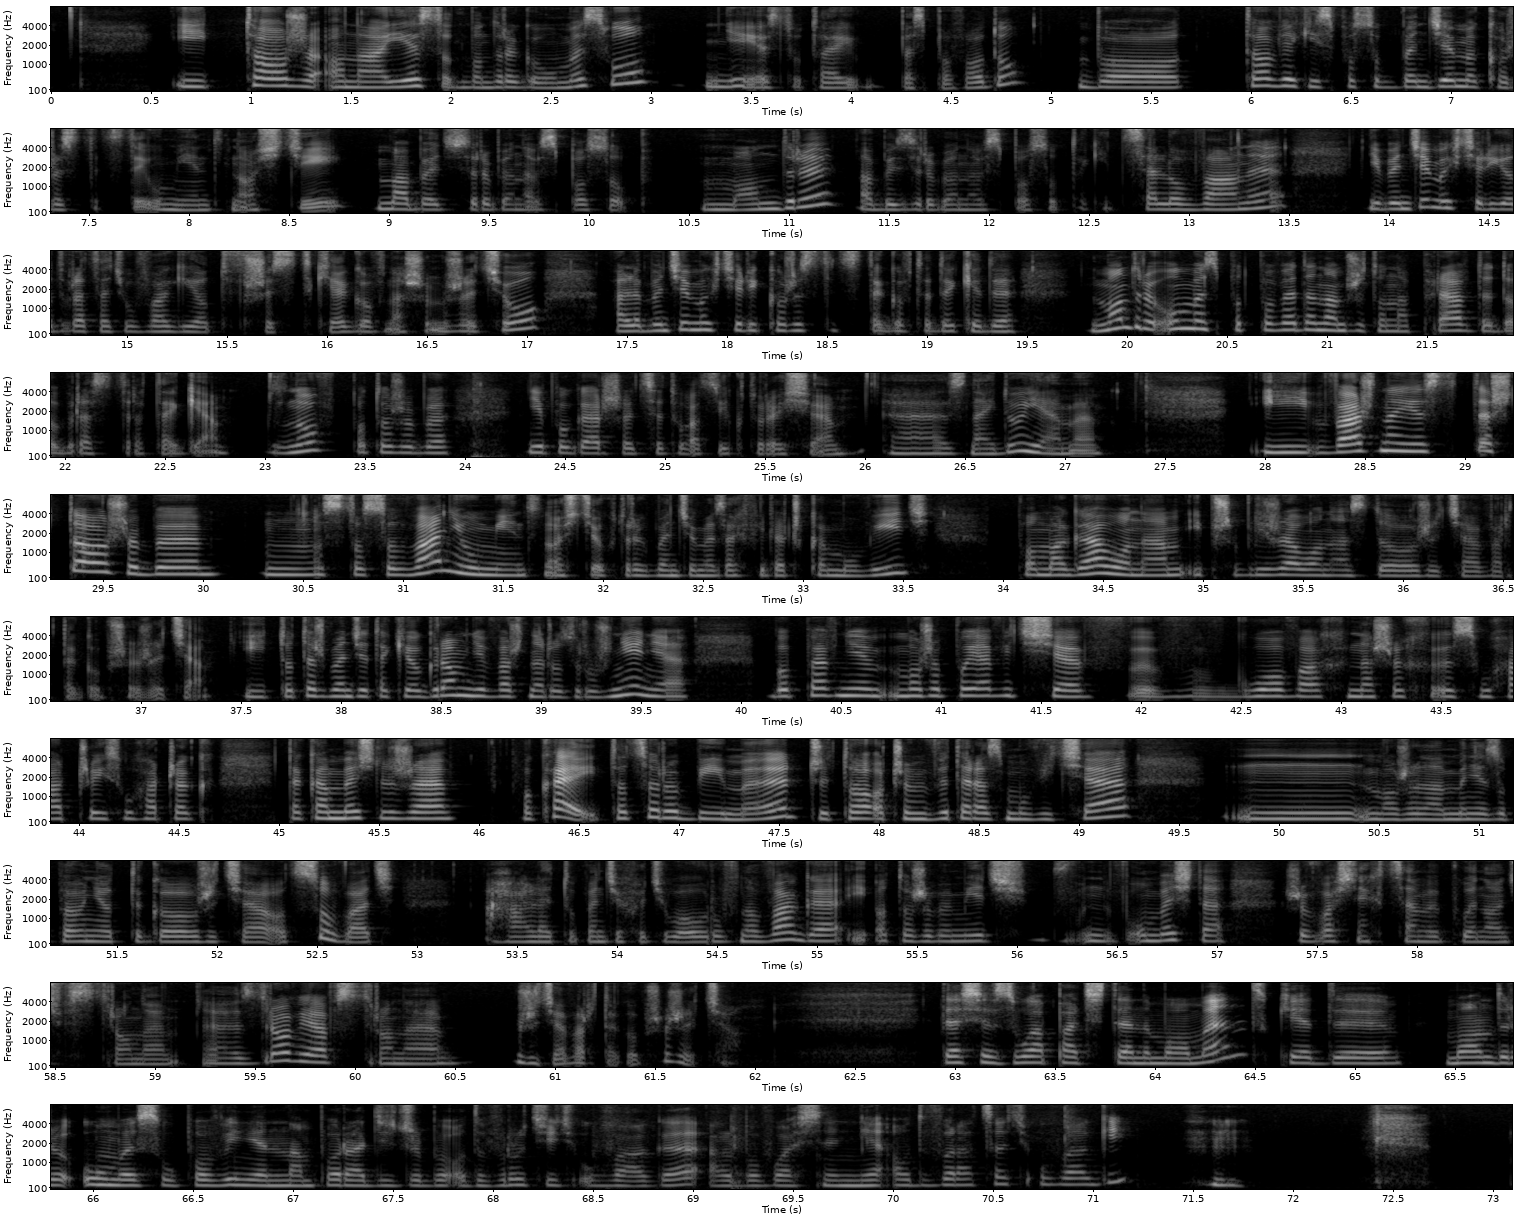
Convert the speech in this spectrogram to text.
I to, że ona jest od mądrego umysłu, nie jest tutaj bez powodu, bo to, w jaki sposób będziemy korzystać z tej umiejętności, ma być zrobione w sposób mądry, ma być zrobiony w sposób taki celowany. Nie będziemy chcieli odwracać uwagi od wszystkiego w naszym życiu, ale będziemy chcieli korzystać z tego wtedy, kiedy mądry umysł podpowiada nam, że to naprawdę dobra strategia. Znów po to, żeby nie pogarszać sytuacji, w której się e, znajdujemy. I ważne jest też to, żeby stosowanie umiejętności, o których będziemy za chwileczkę mówić, pomagało nam i przybliżało nas do życia wartego przeżycia. I to też będzie takie ogromnie ważne rozróżnienie, bo pewnie może pojawić się w, w głowach naszych słuchaczy i słuchaczek taka myśl, że okej, okay, to co robimy, czy to o czym wy teraz mówicie, mm, może mnie zupełnie od tego życia odsuwać, ale tu będzie chodziło o równowagę i o to, żeby mieć w, w umyśle, że właśnie chcemy płynąć w stronę e, zdrowia, w stronę życia wartego przeżycia da się złapać ten moment, kiedy mądry umysł powinien nam poradzić, żeby odwrócić uwagę albo właśnie nie odwracać uwagi? Hmm.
